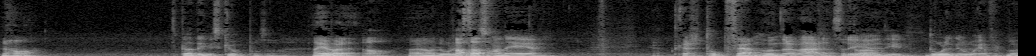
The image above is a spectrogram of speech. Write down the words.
där. Jaha, Spelar Davis Cup och så. han gör det? Ja. Ja. Fast alltså han är... kanske topp 500 i världen så det är, Ja. det är dålig nivå jämfört med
